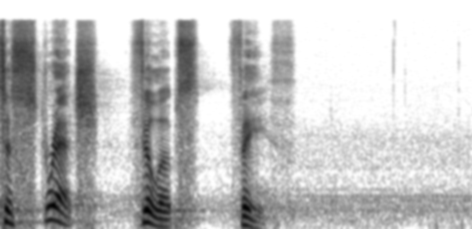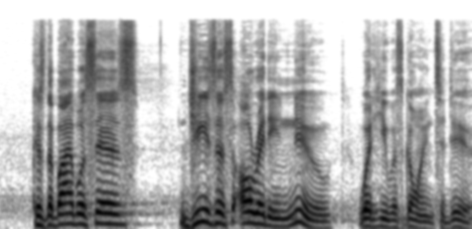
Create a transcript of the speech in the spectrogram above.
to stretch Philip's faith. Because the Bible says Jesus already knew what he was going to do.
